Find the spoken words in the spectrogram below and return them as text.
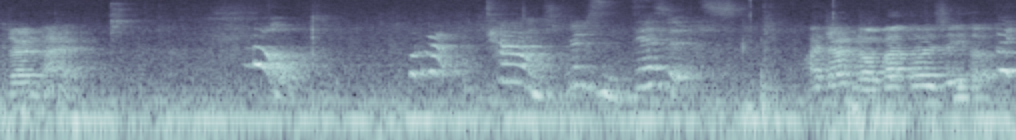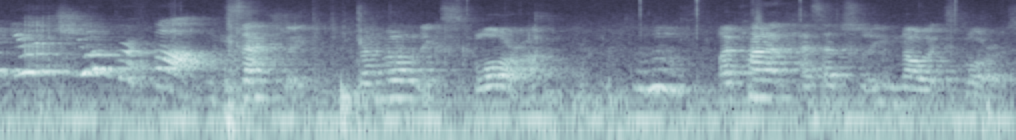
I don't know. Oh. What about towns, rivers, and deserts? I don't know about those either. But you're a geographer! Exactly. But I'm not an explorer. Mm-hmm. My planet has absolutely no explorers.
